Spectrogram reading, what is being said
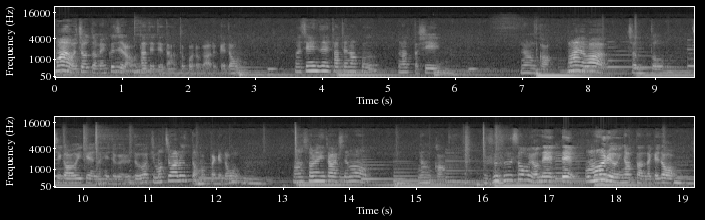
前はちょっと目くじらを立ててたところがあるけどまあ全然立てなくなったしなんか前はちょっと違う意見の人がいるとうわ気持ち悪って思ったけど、うんまあ、それに対してもなんか「ふふふそうよね」って思えるようになったんだけどう、ん。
